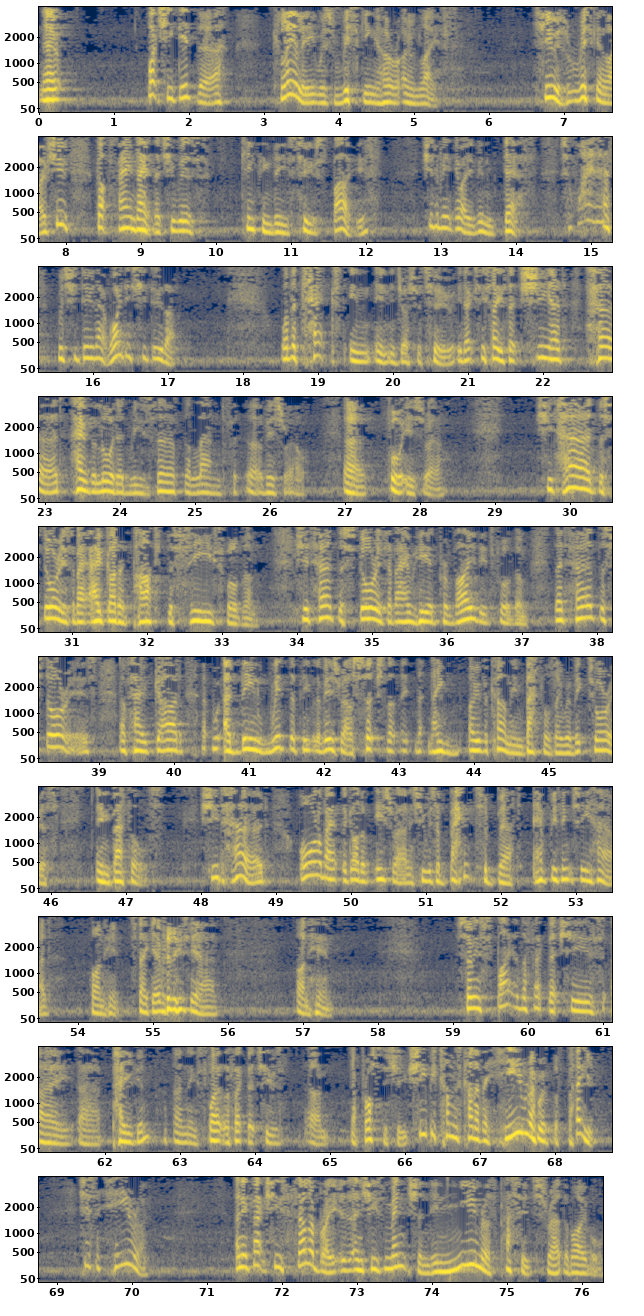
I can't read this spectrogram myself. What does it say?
now, what she did there clearly was risking her own life. She was risking her life. She got found out that she was keeping these two spies, she'd have been, well, been death. So why on earth would she do that? Why did she do that? Well, the text in, in, Joshua 2, it actually says that she had heard how the Lord had reserved the land for, uh, of Israel, uh, for Israel. She'd heard the stories about how God had parted the seas for them. She'd heard the stories of how he had provided for them. They'd heard the stories of how God had been with the people of Israel such that they overcome in battles. They were victorious in battles. She'd heard all about the God of Israel and she was about to bet everything she had on him, stake everything she had on him. So, in spite of the fact that she's a uh, pagan, and in spite of the fact that she was um, a prostitute, she becomes kind of a hero of the faith. She's a hero. And in fact, she's celebrated and she's mentioned in numerous passages throughout the Bible.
